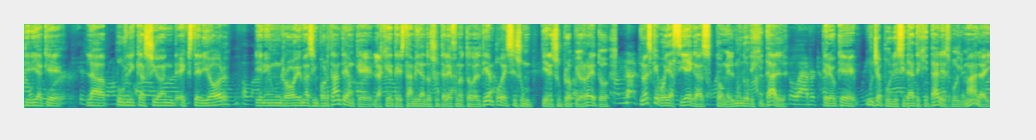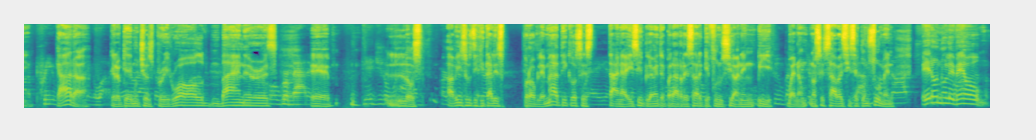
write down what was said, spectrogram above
diría que la publicación exterior tiene un ROI más importante, aunque la gente está mirando su teléfono todo el tiempo, ese tiene su propio reto. No es que voy a ciegas con el mundo digital. Creo que mucha publicidad digital es muy mala y cara. Creo que hay muchos pre-roll, banners, eh, los avisos digitales problemáticos están ahí simplemente para rezar que funcionen y, bueno, no se sabe si se consumen. Pero no le veo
